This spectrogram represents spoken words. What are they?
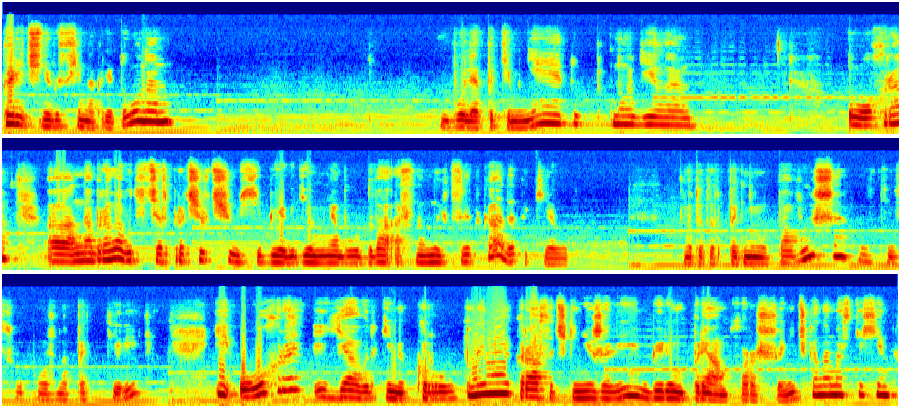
Коричневый с хинокритоном. Более потемнее тут пятно делаю охра. А, набрала, вот сейчас прочерчу себе, где у меня будут два основных цветка, да, такие вот. Вот этот подниму повыше, здесь вот можно подтереть. И охрой я вот такими крупными, красочки не жалеем, берем прям хорошенечко на мастихин.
